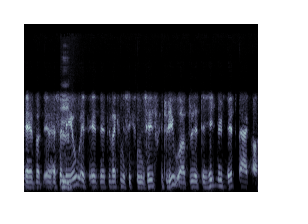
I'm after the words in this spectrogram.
øh, altså mm. leve et, et, et, hvad kan man sige, et liv og et, et helt nyt netværk. Og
